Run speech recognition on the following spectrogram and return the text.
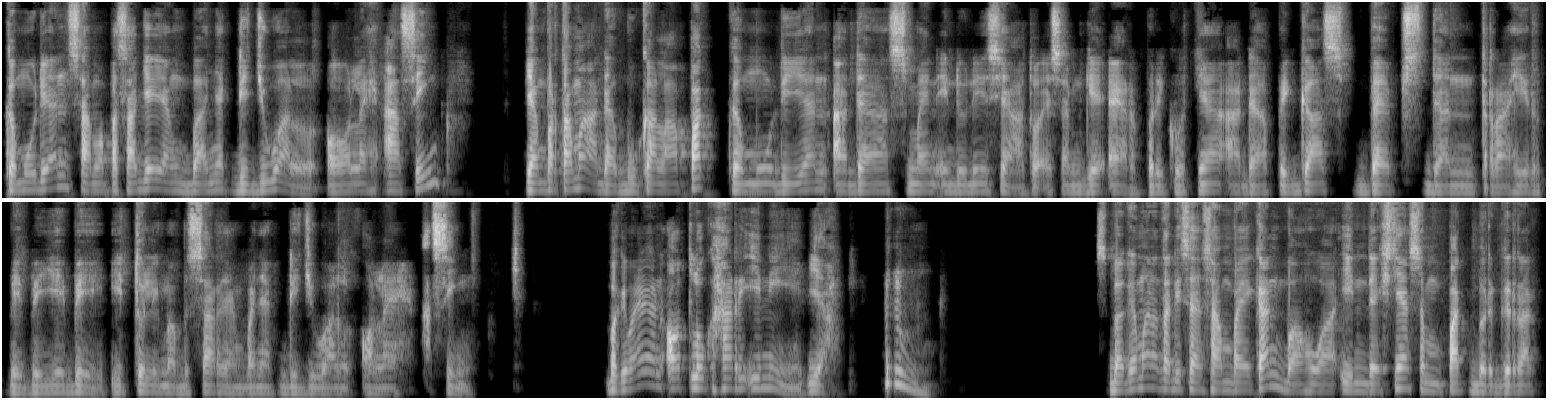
Kemudian sama apa saja yang banyak dijual oleh asing yang pertama ada Bukalapak, kemudian ada Semen Indonesia atau SMGR, berikutnya ada Pegas, BEPS, dan terakhir BBYB. Itu lima besar yang banyak dijual oleh asing. Bagaimana dengan outlook hari ini? Ya, sebagaimana tadi saya sampaikan bahwa indeksnya sempat bergerak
